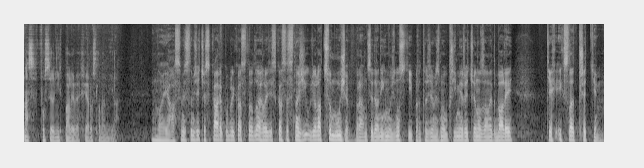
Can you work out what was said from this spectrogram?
na fosilních palivech. Jaroslavem Míle. No já si myslím, že Česká republika z tohohle hlediska se snaží udělat, co může v rámci daných možností, protože my jsme upřímně řečeno zanedbali těch x let předtím.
